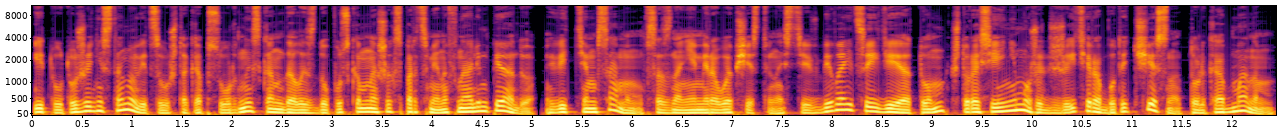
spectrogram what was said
И тут уже не становится уж так абсурдны скандалы с допуском наших спортсменов на Олимпиаду, ведь тем самым в сознание мировой общественности вбивается идея о том, что Россия не может жить и работать честно, только обманом,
